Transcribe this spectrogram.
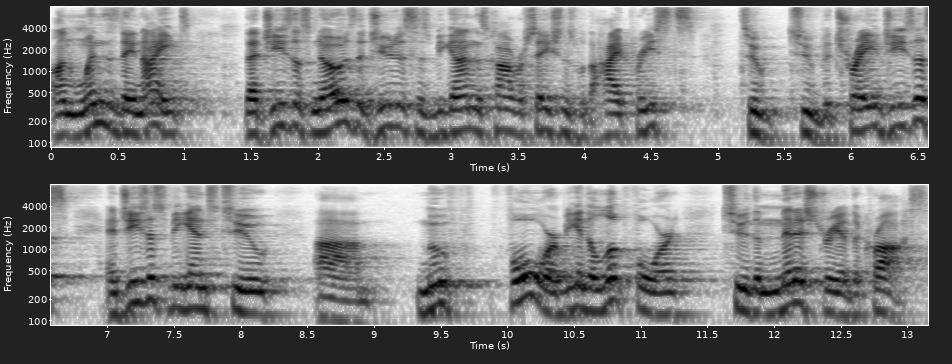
on Wednesday night that Jesus knows that Judas has begun these conversations with the high priests to, to betray Jesus, and Jesus begins to um, move forward, begin to look forward to the ministry of the cross.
